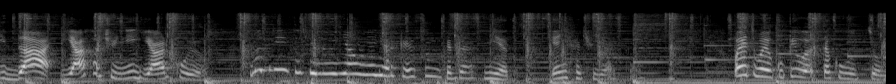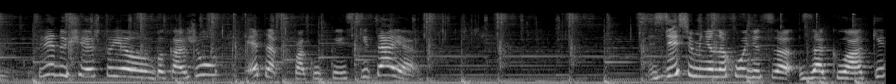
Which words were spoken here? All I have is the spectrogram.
И да, я хочу не яркую. Смотрите, для меня у меня яркая сумка, да? Нет, я не хочу яркую. Поэтому я купила такую темненькую. Следующее, что я вам покажу, это покупка из Китая. Здесь у меня находятся закладки,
